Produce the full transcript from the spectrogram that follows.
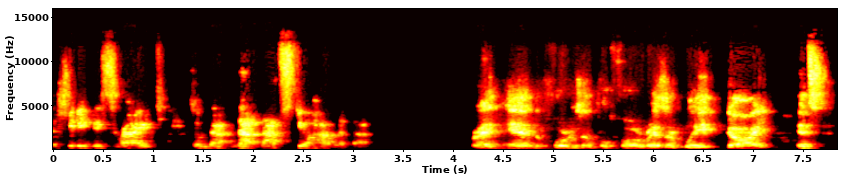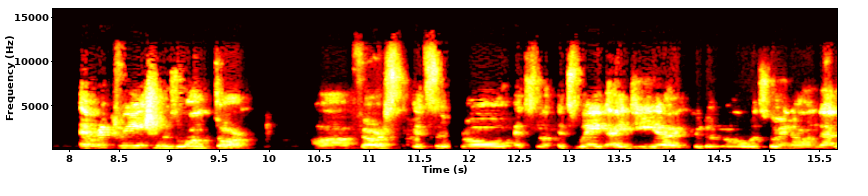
the feeling is right. So that that that still have it that right and for example for razor blade guy it's every creation is long term uh, first it's a raw it's not it's vague idea you don't know what's going on then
